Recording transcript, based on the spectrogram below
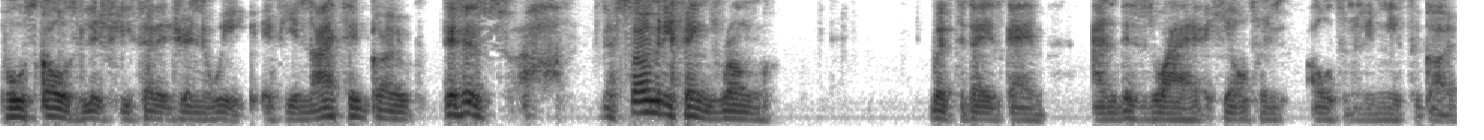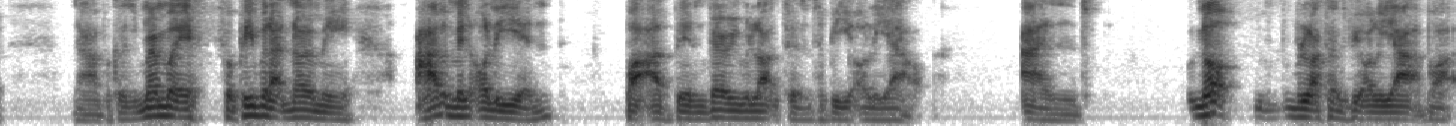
Paul Scholes literally said it during the week. If United go, this is there's so many things wrong with today's game, and this is why he ultimately ultimately needs to go now. Because remember, if for people that know me, I haven't been Ollie in, but I've been very reluctant to be Ollie out, and not reluctant to be Ollie out, but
